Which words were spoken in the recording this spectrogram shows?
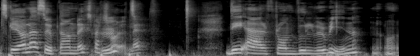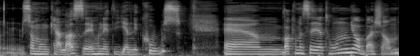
Ska jag läsa upp det andra expertsvaret? lätt. Det är från Wolverine, som hon kallas. Hon heter Jenny Kos. Eh, vad kan man säga att hon jobbar som?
